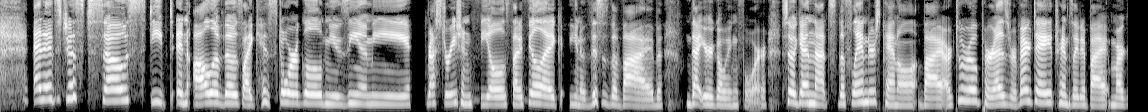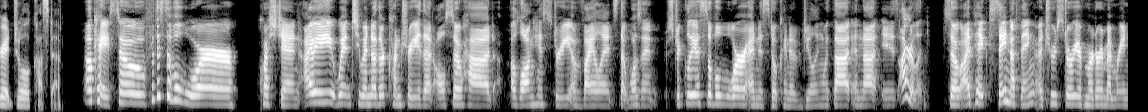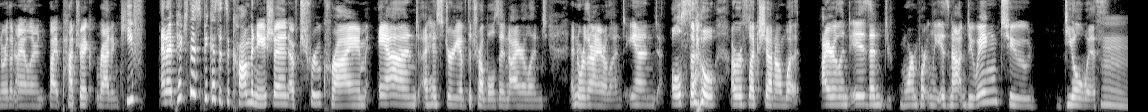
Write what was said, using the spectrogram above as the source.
and it's just so steeped in all of those like historical, museumy restoration feels that I feel like you know this is the vibe that you're going for. So again, that's the Flanders panel by Arturo Perez Reverte, translated by Margaret Jull Costa. Okay, so for the Civil War question, I went to another country that also had a long history of violence that wasn't strictly a civil war and is still kind of dealing with that, and that is Ireland. So I picked Say Nothing, a true story of murder and memory in Northern Ireland by Patrick Radden Keefe. And I picked this because it's a combination of true crime and a history of the troubles in Ireland and Northern Ireland, and also a reflection on what Ireland is and more importantly is not doing to deal with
